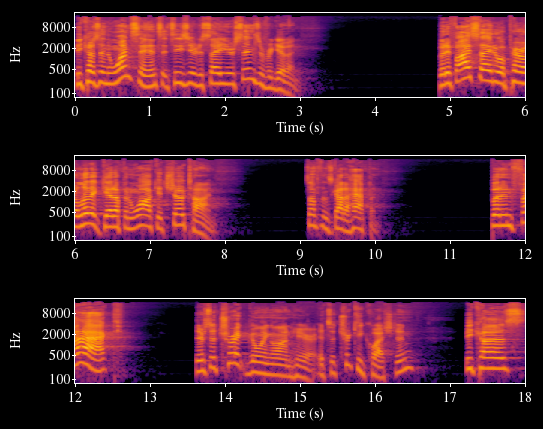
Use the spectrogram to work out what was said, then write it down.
Because, in the one sense, it's easier to say your sins are forgiven. But if I say to a paralytic, get up and walk, it's showtime. Something's got to happen. But in fact, there's a trick going on here. It's a tricky question because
